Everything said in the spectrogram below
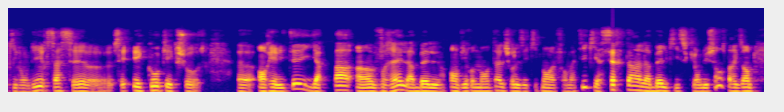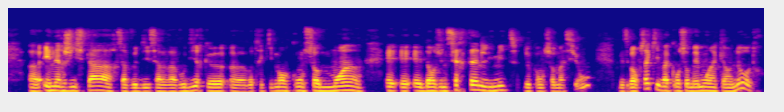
qui vont dire ça c'est euh, éco quelque chose. Euh, en réalité, il n'y a pas un vrai label environnemental sur les équipements informatiques. Il y a certains labels qui, qui ont du sens. Par exemple, euh, Energy Star, ça, veut dire, ça va vous dire que euh, votre équipement consomme moins et est dans une certaine limite de consommation. Mais c'est pas pour ça qu'il va consommer moins qu'un autre.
